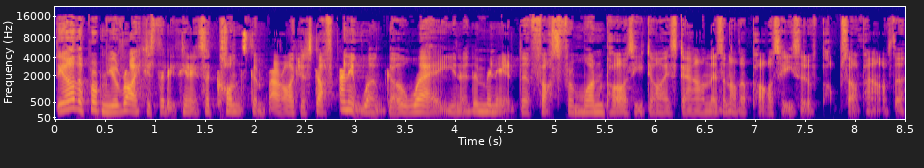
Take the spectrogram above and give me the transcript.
The other problem, you're right, is that it's, you know, it's a constant barrage of stuff and it won't go away. You know, the minute the fuss from one party dies down, there's another party sort of pops up out of the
